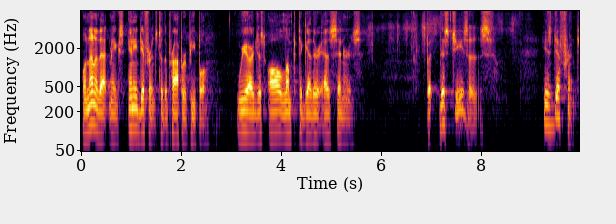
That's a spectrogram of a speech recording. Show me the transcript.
Well, none of that makes any difference to the proper people. We are just all lumped together as sinners. But this Jesus, he's different.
